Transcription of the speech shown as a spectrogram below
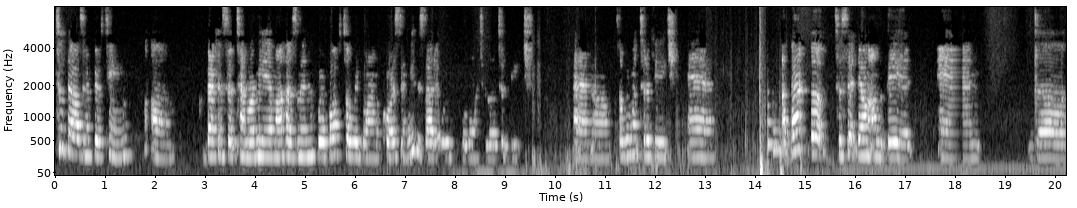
2015. Um back in September, me and my husband we are both totally blind, of course, and we decided we were going to go to the beach. And um, so we went to the beach, and I backed up to sit down on the bed, and the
